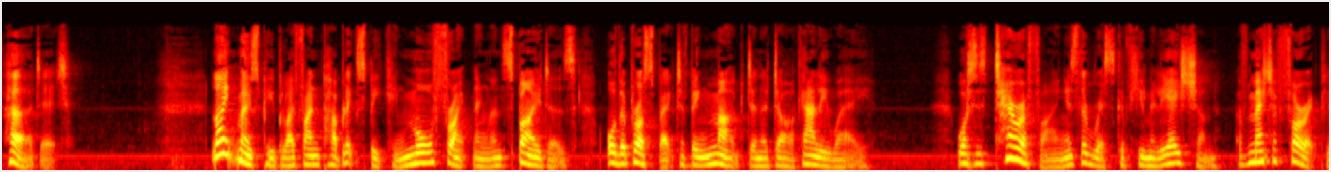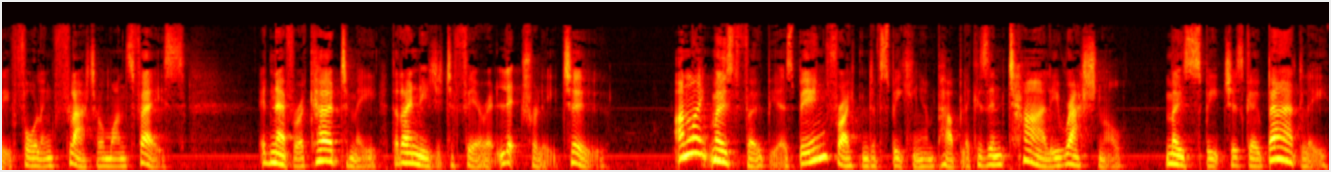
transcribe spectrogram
heard it. Like most people, I find public speaking more frightening than spiders or the prospect of being mugged in a dark alleyway. What is terrifying is the risk of humiliation, of metaphorically falling flat on one's face. It never occurred to me that I needed to fear it literally, too. Unlike most phobias, being frightened of speaking in public is entirely rational. Most speeches go badly,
